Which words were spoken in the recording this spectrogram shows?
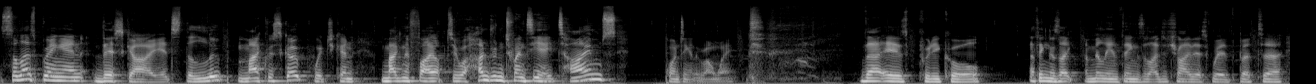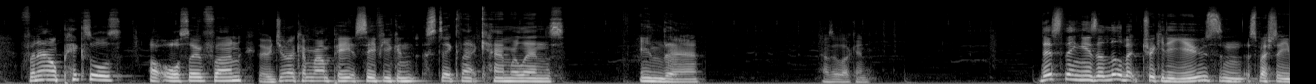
So let's bring in this guy. It's the loupe microscope, which can magnify up to 128 times, pointing it the wrong way. that is pretty cool. I think there's like a million things I'd like to try this with, but uh, for now, pixels are also fun. So do you want to come around, Pete, see if you can stick that camera lens in there. How's it looking? This thing is a little bit tricky to use, and especially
